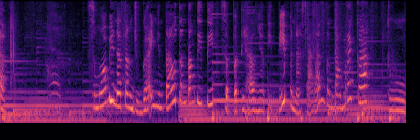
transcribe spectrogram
Ya. Semua binatang juga ingin tahu tentang Titi, seperti halnya Titi penasaran tentang mereka. Tuh,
